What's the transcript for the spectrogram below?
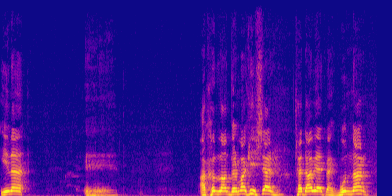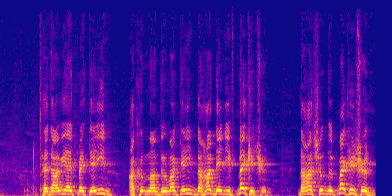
yine e, akıllandırmak ister, tedavi etmek. Bunlar tedavi etmek değil, akıllandırmak değil, daha delirtmek için, daha çıldırtmak için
